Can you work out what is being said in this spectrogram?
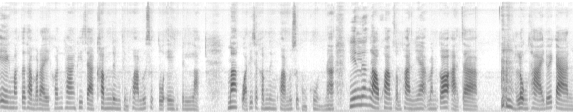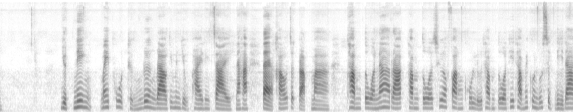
เองมักจะทำอะไรค่อนข้างที่จะคำนึงถึงความรู้สึกตัวเองเป็นหลัก มากกว่าที่จะคำนึงความรู้สึกของคุณนะทีนี้เรื่องราวความสัมพันธ์เนี่ยมันก็อาจจะลงท้ายด้วยการหยุดนิ่งไม่พูดถึงเรื่องราวที่มันอยู่ภายในใจนะคะ แต่เขาจะกลับมา ทำตัวน่ารักทำตัวเชื่อฟังคุณหรือทำตัวที่ทำให้คุณรู้สึกดีได้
